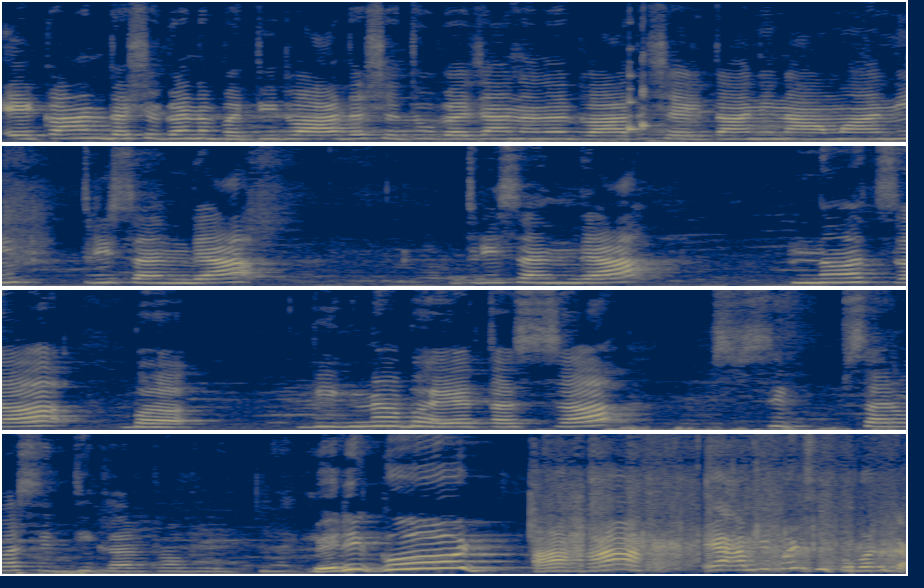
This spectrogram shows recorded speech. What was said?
एकादश गणपति द्वादश तु गजानन द्वादश एतानि नामानि त्रिसन्ध्या त्रिसन्ध्या न च भ विघ्नभयतस्य सि सर्वसिद्धिकर प्रभू. व्हेरी गुड आहा. ए आम्ही पण शिकू बरं का?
